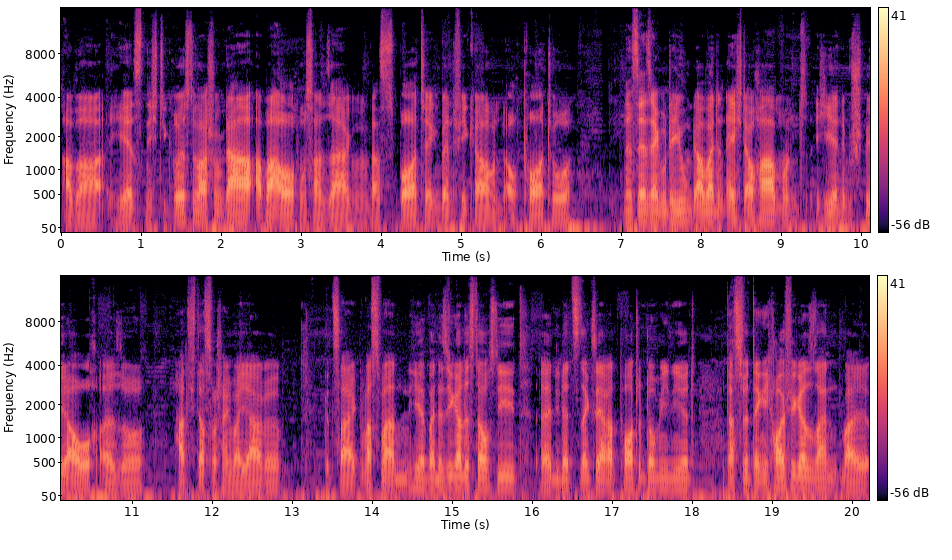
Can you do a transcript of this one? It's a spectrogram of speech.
Aber hier ist nicht die größte Überraschung da. Aber auch, muss man sagen, dass Sporting, Benfica und auch Porto eine sehr, sehr gute Jugendarbeit in echt auch haben. Und hier in dem Spiel auch. Also hat sich das wahrscheinlich über Jahre gezeigt. Was man hier bei der Siegerliste auch sieht, äh, die letzten sechs Jahre hat Porto dominiert. Das wird, denke ich, häufiger sein, weil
